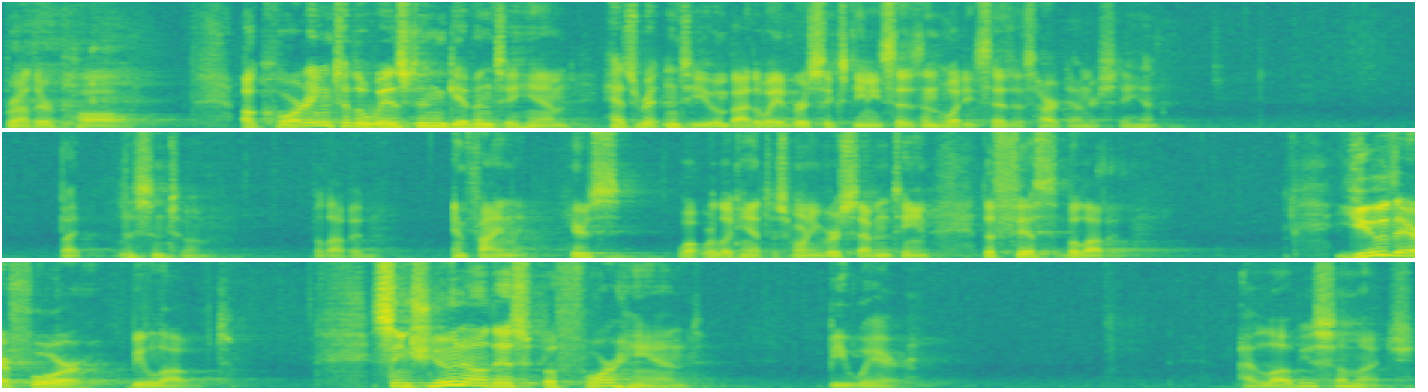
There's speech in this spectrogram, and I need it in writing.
brother Paul, according to the wisdom given to him, has written to you. And by the way, in verse 16, he says, and what he says is hard to understand. But listen to him beloved. And finally, here's what we're looking at this morning, verse 17. The fifth, beloved. You, therefore, beloved, since you know this beforehand, beware. I love you so much.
